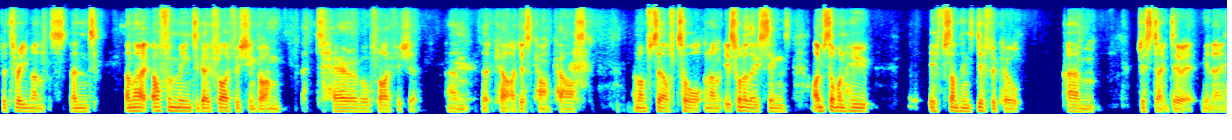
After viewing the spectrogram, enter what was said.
for three months, and and I often mean to go fly fishing, but I'm a terrible fly fisher um, that can't, I just can't cast, and I'm self-taught, and I'm, it's one of those things. I'm someone who, if something's difficult, um, just don't do it, you know.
